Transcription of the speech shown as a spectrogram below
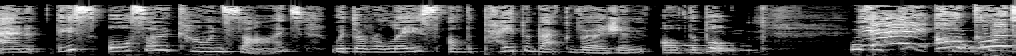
And this also coincides with the release of the paperback version of the book. Yay! Oh, good,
